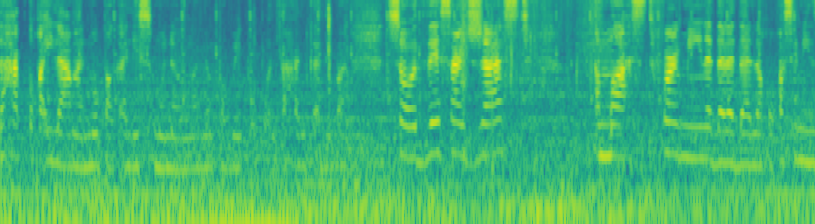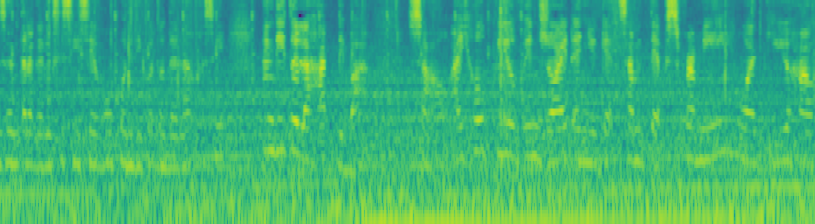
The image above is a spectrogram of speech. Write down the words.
lahat to kailangan mo pag alis mo ng ano pag may pupuntahan ka, di ba? So these are just a must for me na dala-dala ko kasi minsan talaga nagsisisi ako kung di ko to dala kasi nandito lahat, di ba? So, I hope you've enjoyed and you get some tips from me what you have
